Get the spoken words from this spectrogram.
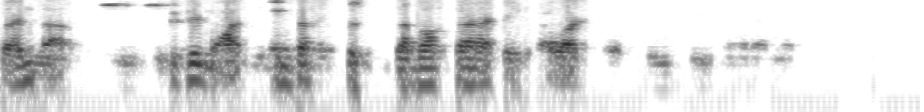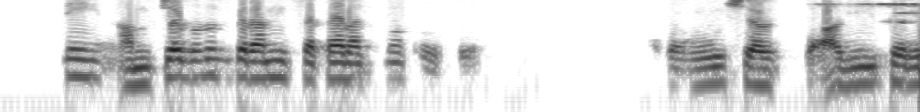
त्यांना तिथे जबाबदार आहे असं आमच्याकडून तर आम्ही सकारात्मक होतो. आता होऊ शकतो. अजून तर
